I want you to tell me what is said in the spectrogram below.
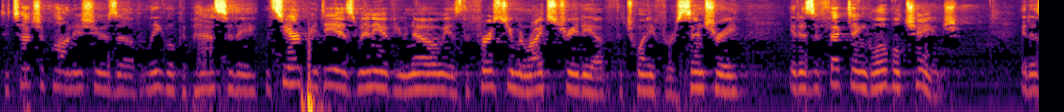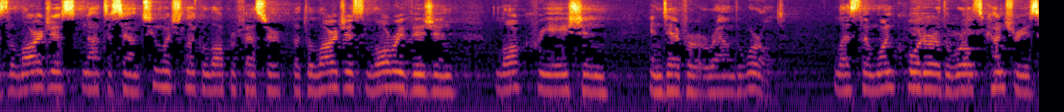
to touch upon issues of legal capacity. The CRPD, as many of you know, is the first human rights treaty of the 21st century. It is affecting global change. It is the largest, not to sound too much like a law professor, but the largest law revision, law creation endeavor around the world. Less than one quarter of the world's countries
